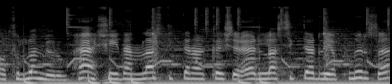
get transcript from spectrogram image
Hatırlamıyorum. Her şeyden lastikten arkadaşlar. Eğer lastikler de yapılırsa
